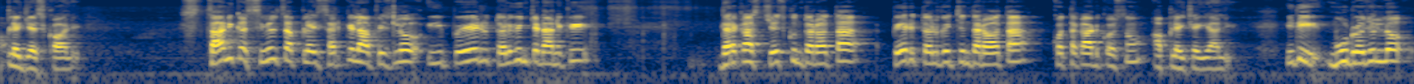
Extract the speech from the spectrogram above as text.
అప్లై చేసుకోవాలి. స్థానిక సివిల్ సప్లై సర్కిల్ ఆఫీస్లో ఈ పేరు తొలగించడానికి దరఖాస్తు చేసుకున్న తర్వాత పేరు తొలగించిన తర్వాత కొత్త కార్డు కోసం అప్లై చేయాలి. ఇది మూడు రోజుల్లో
